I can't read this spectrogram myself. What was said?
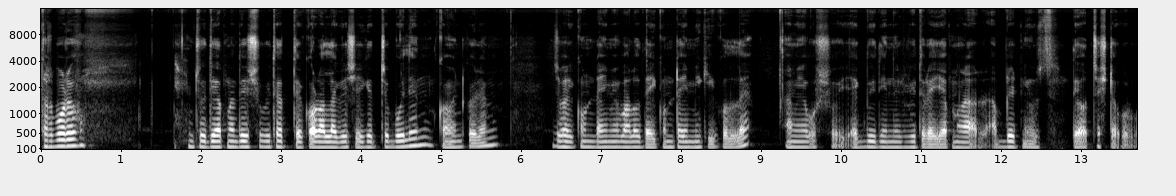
তারপরেও যদি আপনাদের সুবিধার্থে করা লাগে সেই ক্ষেত্রে বললেন কমেন্ট করেন যে ভাই কোন টাইমে ভালো দেয়, কোন টাইমে কী করলে। আমি অবশ্যই এক দুই দিনের ভিতরেই আপনার আপডেট নিউজ দেওয়ার চেষ্টা করব।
